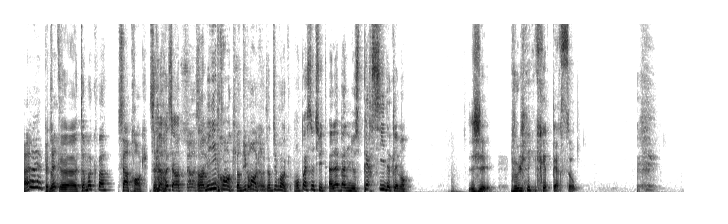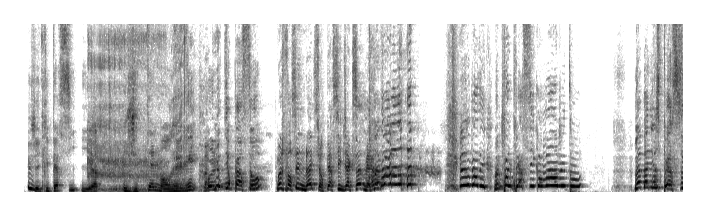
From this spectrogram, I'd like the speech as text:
Ouais, ouais, Donc peut-être. euh, te moque pas. C'est un prank. C'est un, c'est un- un mini prank. C'est un petit prank. Euh, C'est un petit prank. On passe tout de suite à la bad news Percy de Clément. J'ai voulu écrire perso. J'ai écrit Percy hier et j'ai tellement ri. Au lieu de dire perso, Moi, je pensais une blague sur Percy Jackson, mais rien à voir. même pas le Percy qu'on mange et tout. La bad news Percy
